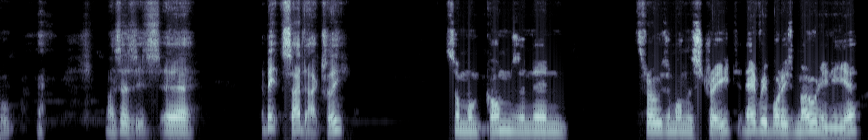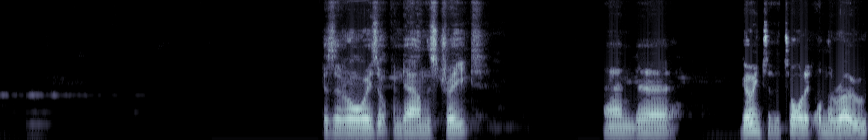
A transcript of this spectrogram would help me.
oh, I says it's uh, a bit sad actually. Someone comes and then throws them on the street, and everybody's moaning here because they're always up and down the street and uh, going to the toilet on the road.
